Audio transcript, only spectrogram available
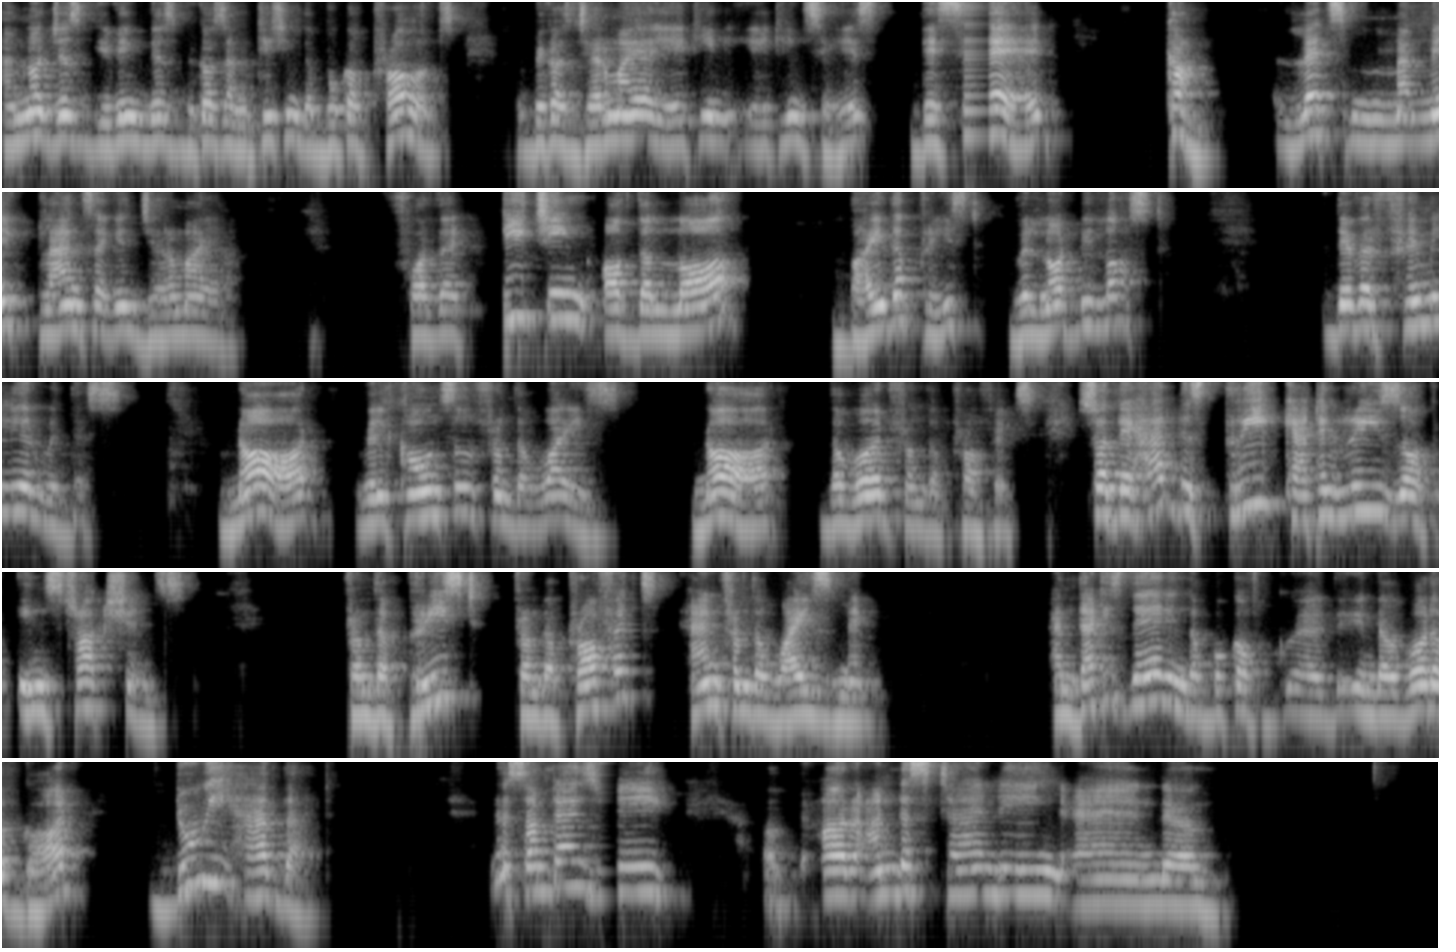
I'm not just giving this because i'm teaching the book of proverbs. Because jeremiah 18 18 says they said come let's make plans against jeremiah for the teaching of the law by the priest will not be lost. They were familiar with this, nor will counsel from the wise, nor the word from the prophets. So they had these three categories of instructions from the priest, from the prophets, and from the wise men. And that is there in the book of, uh, in the word of God. Do we have that? Now, sometimes we our understanding and um,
